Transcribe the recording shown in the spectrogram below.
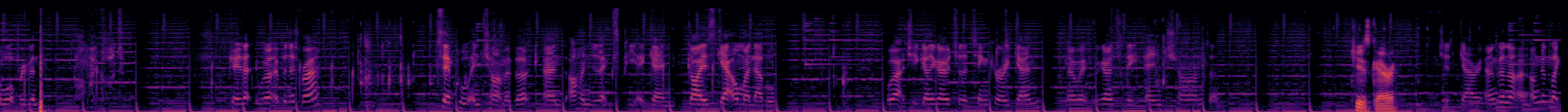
Water breathing. Oh my god. Okay, that, we're gonna open this rare. Simple enchantment book and 100 XP again. Guys, get on my level. We're actually gonna go to the Tinker again. No, wait, we're going to the Enchanter. Cheers, Gary. Cheers, Gary. I'm gonna, I'm gonna like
